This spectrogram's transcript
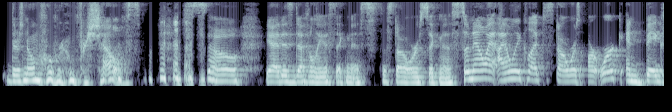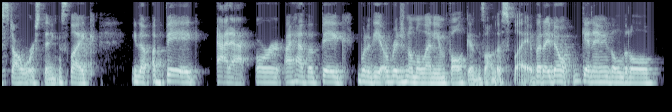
there's no more room for shelves. so yeah, it is definitely a sickness, the Star Wars sickness. So now I, I, only collect Star Wars artwork and big Star Wars things like, you know, a big AT-AT or I have a big, one of the original Millennium Falcons on display, but I don't get any of the little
